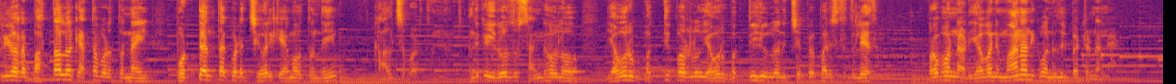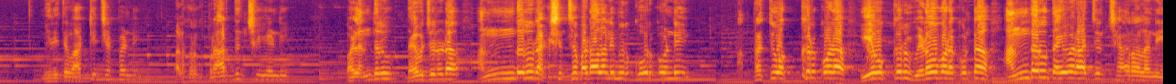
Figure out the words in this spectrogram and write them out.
ప్రియుల బత్తాల్లోకి ఎత్తబడుతున్నాయి. పొట్టంతా కూడా చివరికి ఏమవుతుంది? కాల్చబడుతుంది అందుకే ఈరోజు సంఘంలో ఎవరు భక్తిపరులు ఎవరు భక్తిహీనులు అని చెప్పే పరిస్థితి లేదు. ప్రభు అన్నాడు ఎవరిని మానానికి వాడిని వదిలిపెట్టండి అన్నాడు. మీరైతే వాక్యం చెప్పండి వాళ్ళ కొరకు ప్రార్థన చేయండి. వాళ్ళందరూ దైవజనుడా అందరూ రక్షించబడాలని మీరు కోరుకోండి. ప్రతి ఒక్కరు కూడా ఏ ఒక్కరు విడవబడకుండా అందరూ దైవరాజ్యం చేరాలని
